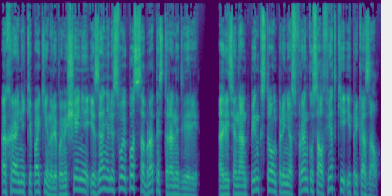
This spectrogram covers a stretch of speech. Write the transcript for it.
Охранники покинули помещение и заняли свой пост с обратной стороны двери, а лейтенант Пинкстоун принес Фрэнку салфетки и приказал.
